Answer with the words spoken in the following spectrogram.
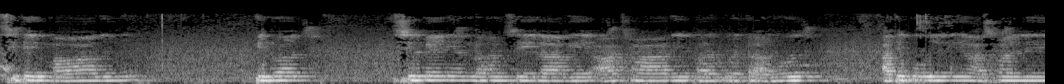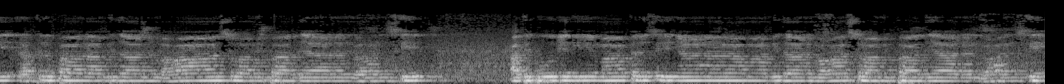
සිතේ මවාගෙන පින්වත් සිල්මේනියන් වහන්සේලාගේ ආචාර්ය පරපුරට අනුව අතිපූජනීය අස්මල්ලේ රත්නපාලාභිදාන මහා ස්වාමිපාදයන්න් වහන්සේ අතිපූජනීය මාතර ශ්‍රී ඥානාරාමාභිදාන මහා ස්වාමිපාදයන්න් වහන්සේ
